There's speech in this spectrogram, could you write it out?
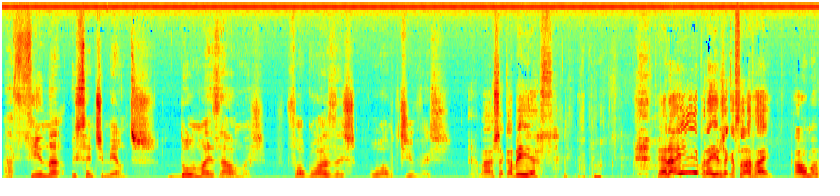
afina os sentimentos, doma as almas, fogosas ou altivas. Abaixa a cabeça. peraí, peraí, onde é que a senhora vai? Calma.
